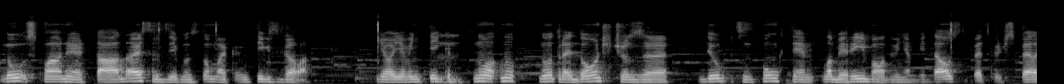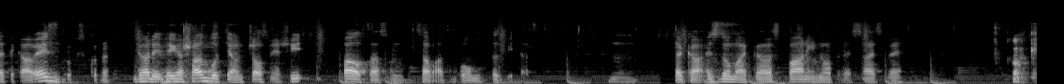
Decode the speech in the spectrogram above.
nu, Spānija ir tāda aizsardzība, un es domāju, ka viņi tiks galā. Jo, ja viņi tika Mm. mm. no, nu, noturēja Dončiču uz uh, 12 punktiem, labi, reboundu viņam bija daudz, tāpēc, viņš spēlēja tā kā Vēsbruks, kur garīgi vienkārši atbloķēja un vienkārši palicās un savāc bumbu. Tas bija tāds. Mm. Tā kā es domāju, ka Spānija noturēs ASV. Ok.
